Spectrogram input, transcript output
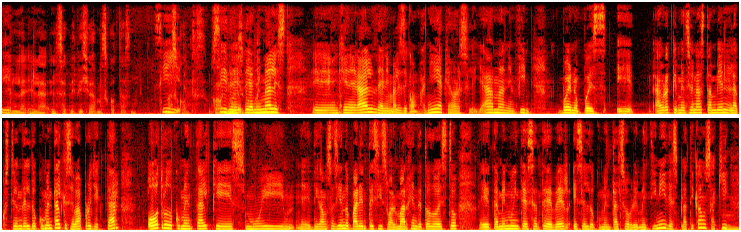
El, sacrificio de mascotas. Sí, sí de, animales eh, en general, de animales de compañía, que ahora se le llaman, en fin. Bueno, pues eh, ahora que mencionas también la cuestión del documental que se va a proyectar, otro documental que es muy, eh, digamos, haciendo paréntesis o al margen de todo esto, también muy interesante de ver es el documental sobre Metinides. Platicamos aquí mm.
